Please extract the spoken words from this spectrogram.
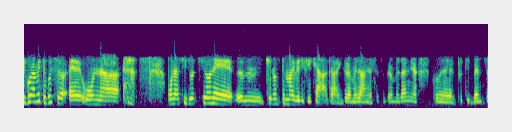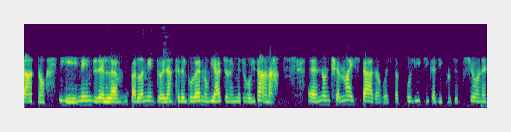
Sicuramente questo è un una situazione um, che non si è mai verificata in Gran Bretagna, nel senso in Gran Bretagna, come tutti ben sanno, i membri del Parlamento ed anche del governo viaggiano in metropolitana. Eh, non c'è mai stata questa politica di protezione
